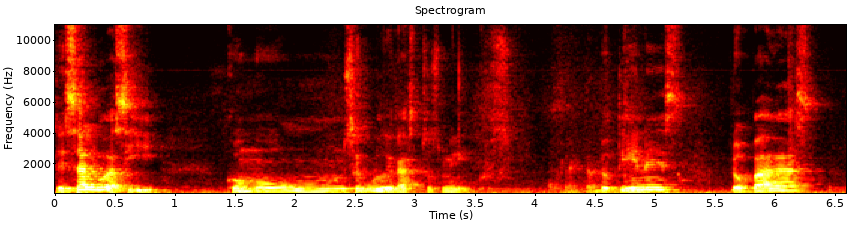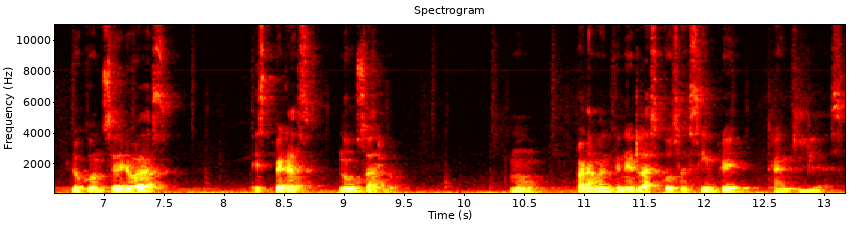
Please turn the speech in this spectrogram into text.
Es algo así como un seguro de gastos médicos. Lo tienes, lo pagas, lo conservas, esperas no usarlo. No, para mantener las cosas siempre tranquilas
